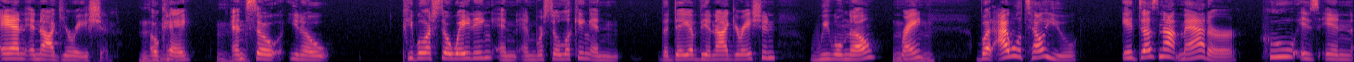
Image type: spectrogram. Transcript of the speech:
an inauguration, mm-hmm. okay? Mm-hmm. And so, you know, people are still waiting and, and we're still looking and the day of the inauguration we will know mm-hmm. right? But i will tell you it does not matter who is in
